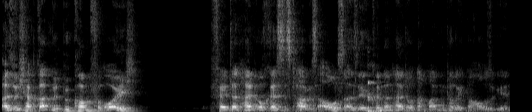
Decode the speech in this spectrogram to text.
also ich habe gerade mitbekommen, für euch fällt dann halt auch Rest des Tages aus, also ihr könnt dann halt auch nach meinem Unterricht nach Hause gehen.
